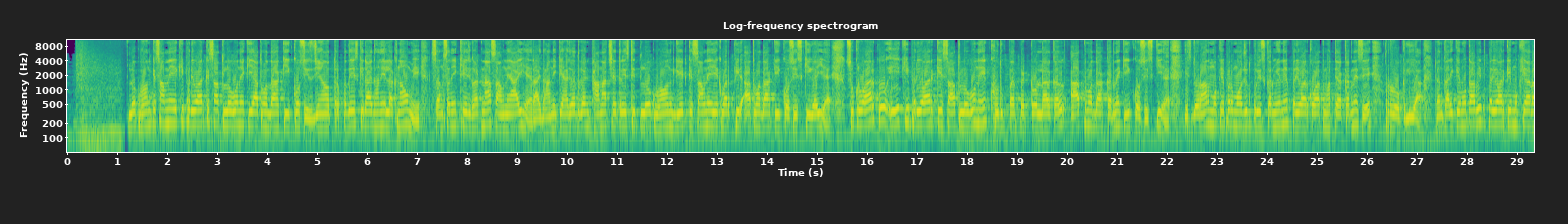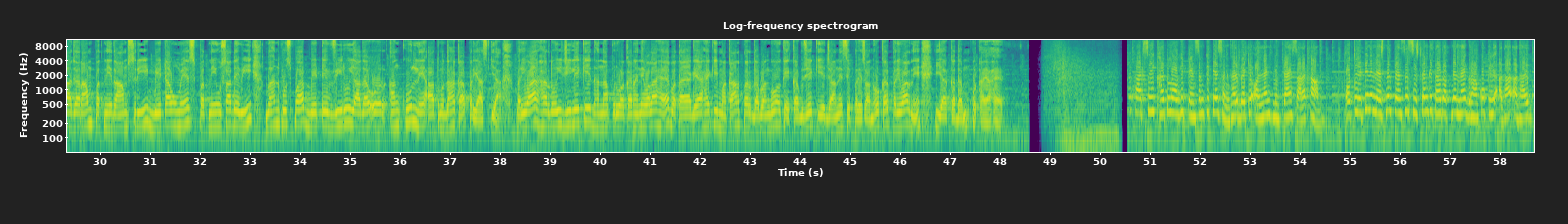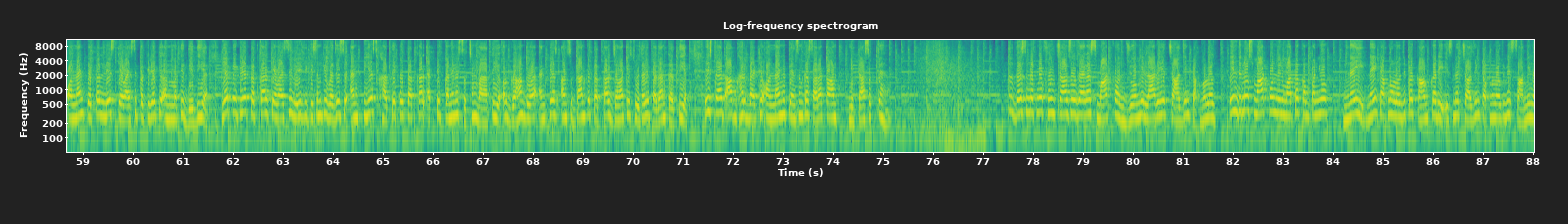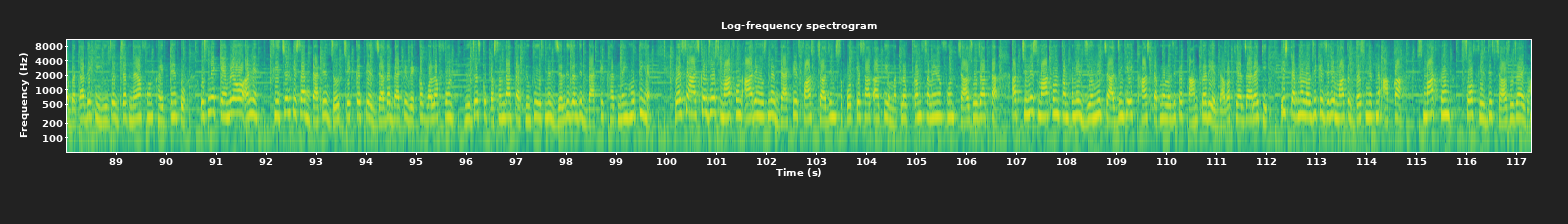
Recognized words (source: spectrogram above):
लोक भवन के सामने एक ही परिवार के सात लोगों ने की आत्मदाह की कोशिश। जी हाँ, उत्तर प्रदेश की राजधानी लखनऊ में सनसनीखेज घटना सामने आई है। राजधानी के हजरतगंज थाना क्षेत्र स्थित लोक भवन गेट के सामने एक बार फिर आत्मदाह की कोशिश की गई है। शुक्रवार को एक ही परिवार के सात लोगों ने खुद पर पेट्रोल डालकर आत्मदाह करने की कोशिश की है। इस दौरान मौके पर मौजूद पुलिस कर्मियों ने परिवार को आत्महत्या करने से रोक लिया। जानकारी के मुताबिक परिवार के मुखिया राजा राम पत्नी रामश्री बेटा उमेश, पत्नी उषा देवी, बहन पुष्पा, बेटे वीरू यादव और अंकुल ने आत्मदाह का प्रयास किया। परिवार हरदोई ज़िले के धन्नापुरवा का रहने वाला है। बताया गया है कि मकान पर दबंगों के कब्जे किए जाने से परेशान होकर परिवार ने यह कदम उठाया है। कार्ड से ही खत्म होगी पेंशन की टेंशन। घर बैठे ऑनलाइन निपटाएँ सारा काम। अथॉरिटी ने नेशनल पेंशन सिस्टम के तहत अपने नए ग्राहकों के लिए आधार आधारित ऑनलाइन पेपर लेस केवाईसी प्रक्रिया की अनुमति दे दी है। यह प्रक्रिया तत्काल केवाईसी वेरिफिकेशन की वजह से एनपीएस खाते को तत्काल एक्टिव करने में सक्षम बनाती है और ग्राहक द्वारा एनपीएस अंशदान के तत्काल जमा की सुविधा भी प्रदान करती है। इस तहत आप घर बैठे ऑनलाइन में पेंशन का सारा काम निपटा सकते हैं। दस मिनट में फुल चार्ज हो जाएगा स्मार्टफ़ोन जियो में ला रही है चार्जिंग टेक्नोलॉजी इन दिनों स्मार्टफ़ोन निर्माता कंपनियों नई नई टेक्नोलॉजी पर काम करी इसमें चार्जिंग टेक्नोलॉजी भी शामिल है। बता दें कि यूज़र जब नया फ़ोन खरीदते हैं तो उसमें कैमरे और अन्य फीचर के साथ बैटरी जो चेक करते हैं। ज़्यादा बैटरी बैकअप वाला फ़ोन यूज़र्स को पसंद आता है, क्योंकि उसमें जल्दी जल्दी बैटरी खत्म नहीं होती है। वैसे आजकल जो स्मार्टफ़ोन आ रहे हैं, उसमें बैटरी, फास्ट चार्जिंग सपोर्ट के साथ आती है। मतलब कम समय में फ़ोन चार्ज हो जाता। है अब चीनी स्मार्टफ़ोन कंपनी जियोमी चार्जिंग के एक खास टेक्नोलॉजी पर काम कर रही है। दावा किया जा रहा है कि इस टेक्नोलॉजी के ज़रिए मात्र 10 मिनट में आपका स्मार्टफ़ोन सौ फ़ीसदी चार्ज हो जाएगा।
